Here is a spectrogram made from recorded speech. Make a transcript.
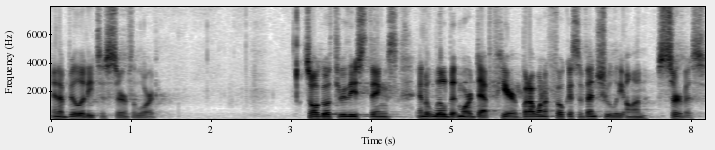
and ability to serve the Lord. So I'll go through these things in a little bit more depth here, but I want to focus eventually on service,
